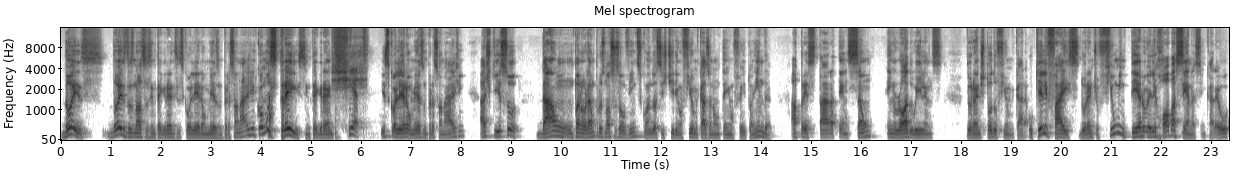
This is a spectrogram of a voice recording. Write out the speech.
dois, dois dos nossos integrantes escolheram o mesmo personagem, como os três integrantes Shit. escolheram o mesmo personagem. Acho que isso dá um, um panorama para os nossos ouvintes quando assistirem o filme, caso não tenham feito ainda, a prestar atenção em Rod Williams durante todo o filme, cara. O que ele faz durante o filme inteiro, ele rouba a cena, assim, cara. Eu,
